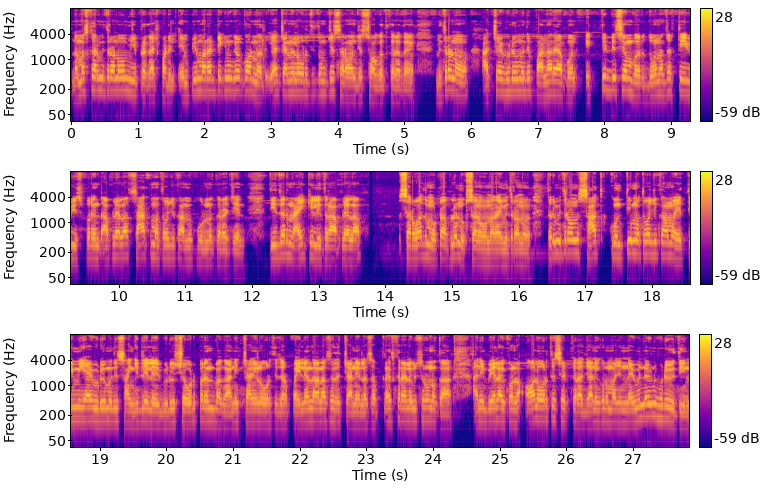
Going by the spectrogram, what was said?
नमस्कार मित्रांनो मी Prakash Patil M P Marathi technical corner या चॅनलवरती तुमचे सर्वांचे स्वागत करत आहे. मित्रांनो आजच्या व्हिडिओमध्ये पाहणार आहे आपण एकतीस डिसेंबर दोन हजार तेवीसपर्यंत आपल्याला सात महत्त्वाची कामे पूर्ण करायची आहेत. ती जर नाही केली तर आपल्याला सर्वात मोठं आपलं नुकसान होणार आहे मित्रांनो. तर मित्रांनो सात कोणती महत्त्वाची कामं आहेत ती मी या व्हिडिओमध्ये सांगितलेले आहे व्हिडिओ शेवटपर्यंत बघा आणि चॅनलवरती जर पहिल्यांदा आला असेल तर चॅनलला सबस्क्राईब करायला विसरू नका आणि बेल आयकॉनला ऑलवरती सेट करा जेणेकरून माझे नवीन नवीन व्हिडिओ येतील.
